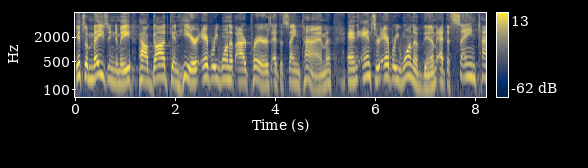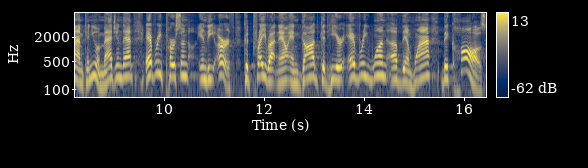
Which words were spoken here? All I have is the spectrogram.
It's amazing to me how God can hear every one of our prayers at the same time and answer every one of them at the same time. Can you imagine that? Every person in the earth could pray right now and God could hear every one of them. Why? Because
